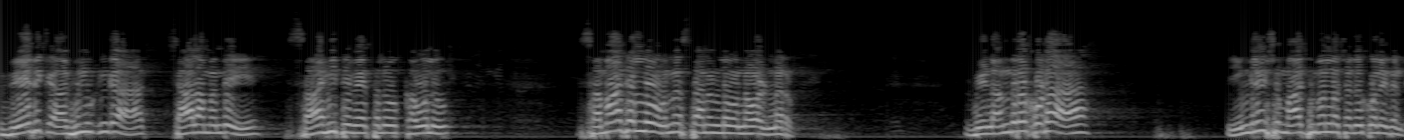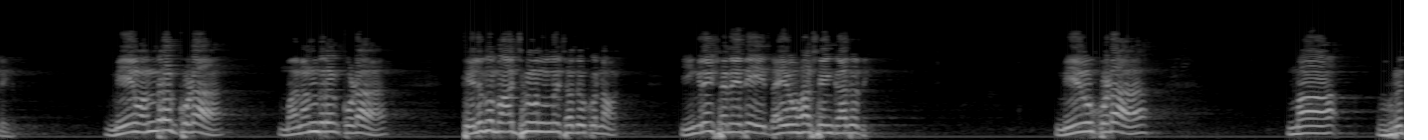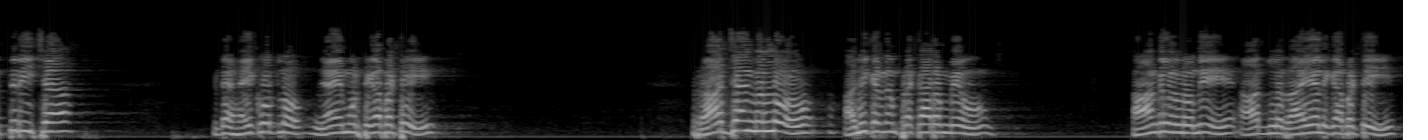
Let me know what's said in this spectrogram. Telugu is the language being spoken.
వేదిక అభిముఖంగా చాలామంది సాహితీవేత్తలు కవులు సమాజంలో ఉన్న స్థానంలో ఉన్నవాళ్ళు ఉన్నారు. వీళ్ళందరూ కూడా ఇంగ్లీషు మాధ్యమంలో చదువుకోలేదండి. మేమందరం కూడా మనందరం కూడా తెలుగు మాధ్యమంలోనే చదువుకున్నాం. ఇంగ్లీష్ అనేది దైవభాష ఏం కాదు అది. మేము కూడా మా వృత్తిరీత్యా అంటే హైకోర్టులో న్యాయమూర్తి కాబట్టి రాజ్యాంగంలో అధికరణం ప్రకారం మేము ఆంగ్లంలోనే ఆర్డర్లు రాయాలి కాబట్టి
